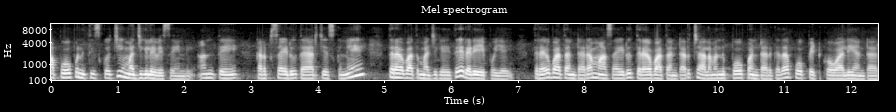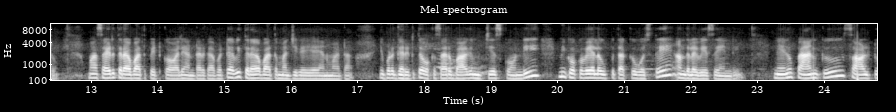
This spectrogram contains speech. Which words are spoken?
ఆ పోపుని తీసుకొచ్చి మజ్జిగలో వేసేయండి. అంతే కడప సైడు తయారు చేసుకునే తిరగబాత మజ్జిగ అయితే రెడీ అయిపోయాయి. తిరగబాత అంటారా? మా సైడు తిరగబాత అంటారు. చాలామంది పోపు అంటారు కదా పోపు పెట్టుకోవాలి అంటారు. మా సైడ్ తిరగబాత పెట్టుకోవాలి అంటారు కాబట్టి అవి తిరగబాత మజ్జిగ అయ్యాయి అనమాట ఇప్పుడు గరిటతో ఒకసారి బాగా మిక్స్ చేసుకోండి. మీకు ఒకవేళ ఉప్పు తక్కువ వస్తే అందులో వేసేయండి. నేను ప్యాన్కు సాల్ట్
